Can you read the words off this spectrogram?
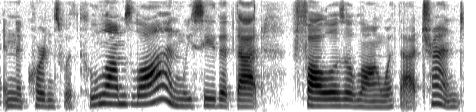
in accordance with Coulomb's law. And we see that that follows along with that trend.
